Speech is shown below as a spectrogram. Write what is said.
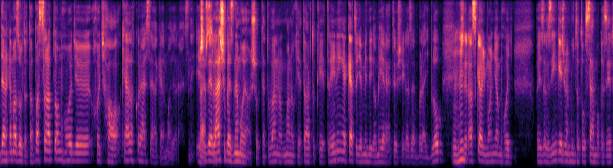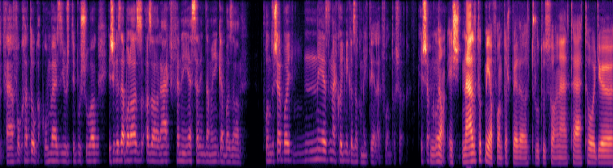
de nekem az volt a tapasztalatom, hogy, hogy ha kell, akkor ezt el kell magyarázni. És Persze. azért lássuk, ez nem olyan sok. Tehát van, van hogy tartok tréningeket, ugye mindig a mérhetőség az ebből egy blog, uh-huh. és azért azt kell, hogy mondjam, hogy, hogy ezzel az engagement mutató számok azért felfoghatók, a konverziós típusúak, és igazából az, az a rák fenéje szerintem, hogy inkább az a fontosabb, hogy nézd meg, hogy mik azok, amik tényleg fontosak. És akkor... Na, és nálatok mi a fontos például a Trutusolnál? Tehát, hogy ö,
